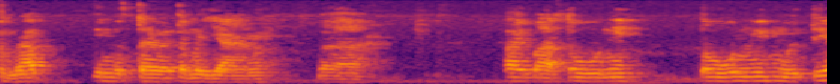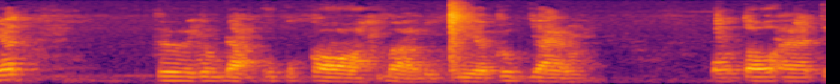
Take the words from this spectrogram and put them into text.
សម្រាប់ inverter តែមួយយ៉ាងបាទហើយបាទទូនេះទូនេះមួយទៀតគឺខ្ញុំដាក់ឧបករណ៍បាទដូចជាគ្រប់យ៉ាង auto AT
